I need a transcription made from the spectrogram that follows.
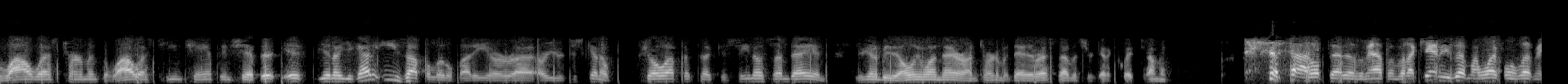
Wild West tournament, the Wild West Team Championship. It, it you know, you got to ease up a little, buddy, or uh, or you're just going to show up at the casino someday and you're going to be the only one there on tournament day. The rest of us are going to quit coming. I hope that doesn't happen, but I can't use that. My wife won't let me.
